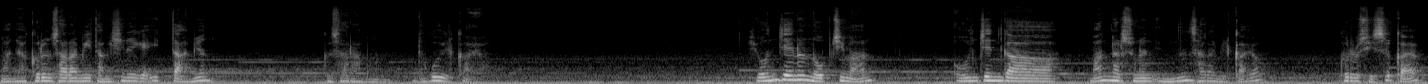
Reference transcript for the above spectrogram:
만약 그런 사람이 당신에게 있다면 그 사람은 누구일까요? 현재는 없지만 언젠가 만날 수는 있는 사람일까요? 그럴 수 있을까요?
